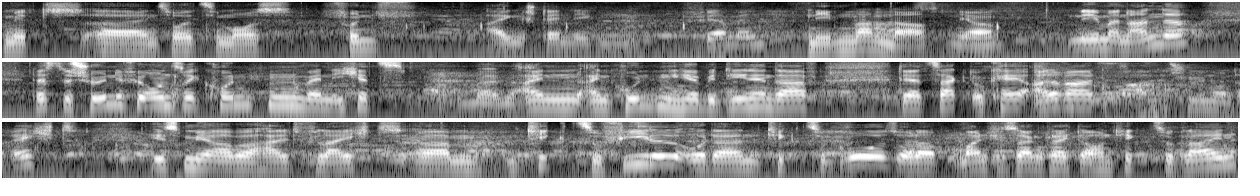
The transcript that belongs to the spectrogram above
mit äh, in Sulzimus fünf eigenständigen Firmen. Nebeneinander, ja. Nebeneinander. Das ist das Schöne für unsere Kunden, wenn ich jetzt einen, einen Kunden hier bedienen darf, der jetzt sagt, okay, Allrad ist alles schön und recht, ist mir aber halt vielleicht ähm, ein Tick zu viel oder ein Tick zu groß oder manche sagen vielleicht auch ein Tick zu klein.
